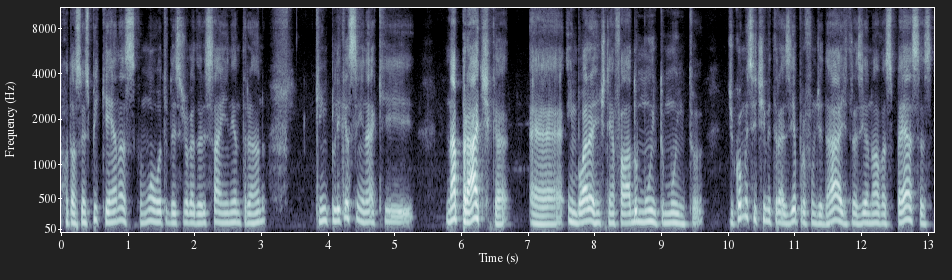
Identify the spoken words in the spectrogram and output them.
rotações pequenas, com um ou outro desses jogadores saindo e entrando, que implica assim, né? Que na prática, é, embora a gente tenha falado muito, muito de como esse time trazia profundidade, trazia novas peças,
